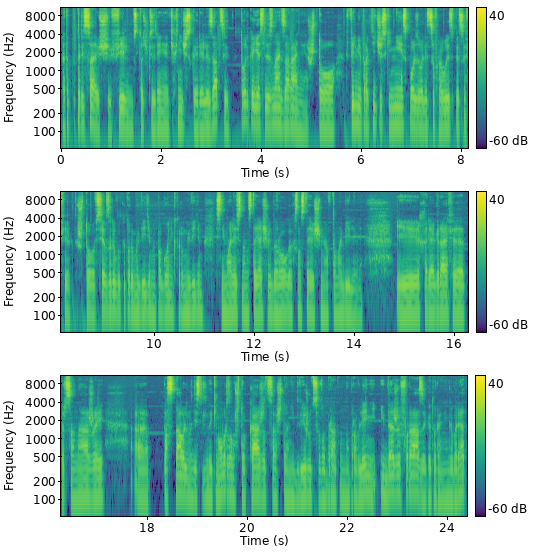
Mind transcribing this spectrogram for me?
Это потрясающий фильм с точки зрения технической реализации, только если знать заранее, что в фильме практически не использовали цифровые спецэффекты, что все взрывы, которые мы видим, и погони, которые мы видим, снимались на настоящих дорогах с настоящими автомобилями. И хореография персонажей, поставлено действительно таким образом, что кажется, что они движутся в обратном направлении, и даже фразы, которые они говорят,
